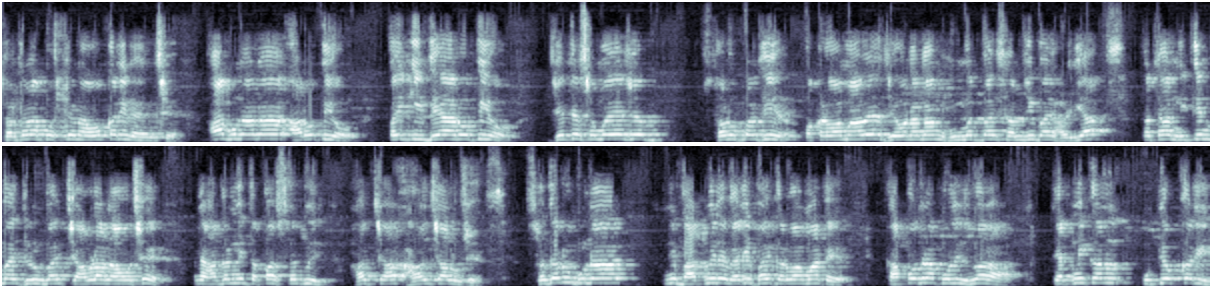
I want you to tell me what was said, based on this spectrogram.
સરથાણા પોસ્ટેનાઓ કરી રહેલ છે. આ ગુનાના આરોપીઓ પૈકી બે આરોપીઓ જે તે સમયે જ સ્થળ ઉપરથી પકડવામાં આવેલ, જેઓના નામ હિંમતભાઈ સમજીભાઈ હળિયા તથા નીતિનભાઈ ધીરુભાઈ ચાવડાનાઓ છે અને આગળની તપાસ ચા- હાલ ચાલુ છે. સદરુ ગુનાની બાતમીને વેરીફાઈ કરવા માટે કાપોદ્રા પોલીસ દ્વારા ટેકનિકલ ઉપયોગ કરી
